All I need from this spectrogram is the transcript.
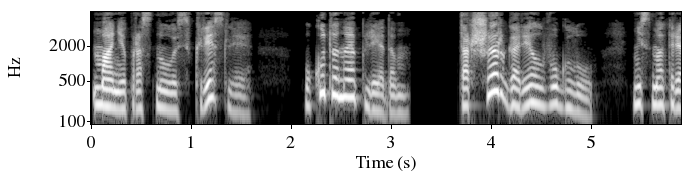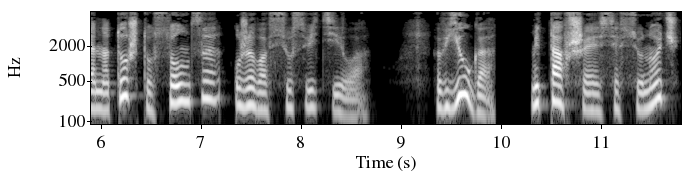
Маня проснулась в кресле, укутанная пледом. Торшер горел в углу, несмотря на то, что солнце уже вовсю светило. Вьюга, метавшаяся всю ночь,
